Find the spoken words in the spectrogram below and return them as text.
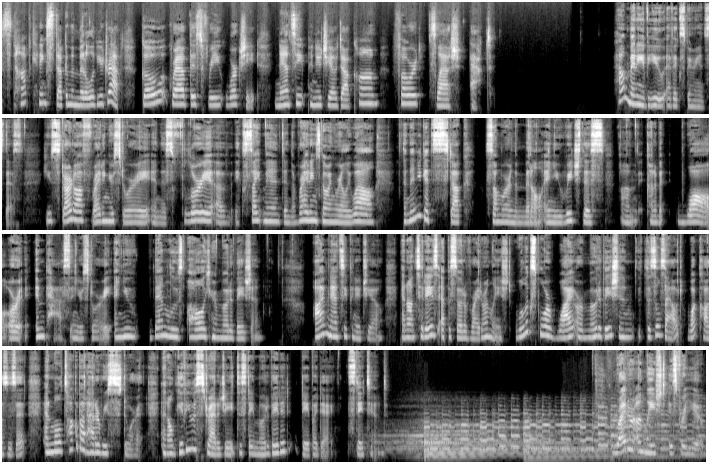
Stop getting stuck in the middle of your draft. Go grab this free worksheet, nancypanuccio.com forward slash act. How many of you have experienced this? You start off writing your story in this flurry of excitement and the writing's going really well. And then you get stuck somewhere in the middle and you reach this um, kind of wall or impasse in your story, and you then lose all your motivation. I'm Nancy Panuccio, and on today's episode of Writer Unleashed, we'll explore why our motivation fizzles out, what causes it, and we'll talk about how to restore it. And I'll give you a strategy to stay motivated day by day. Stay tuned. Writer Unleashed is for you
